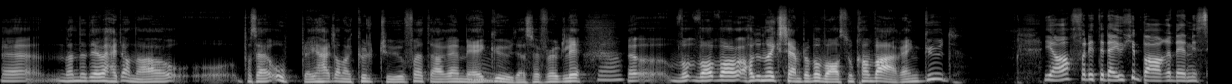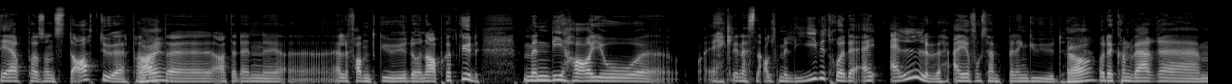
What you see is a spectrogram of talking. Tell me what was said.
Men det er jo helt annet på seg, opplegg, en helt annen kultur for dette her med guder, selvfølgelig. Ja. Eh, Hva, hva, har du noen eksempler på hva som kan være en gud? Ja, for dette, det er jo ikke bare det vi ser på en sånn statue, på en måte, at det er en eh, elefantgud og en apekattgud. Men de har jo eh, egentlig nesten alt med liv. Jeg tror det er Ei elv eier f.eks. en gud. Ja. Og det kan være um,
